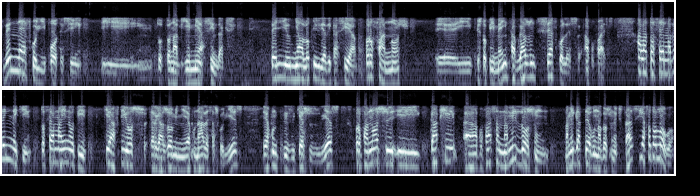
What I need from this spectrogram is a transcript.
δεν είναι εύκολη υπόθεση η, το, το να βγει μια σύνταξη. Θέλει μια ολόκληρη διαδικασία. Προφανώς ε, οι πιστοποιημένοι θα βγάζουν τις εύκολες αποφάσεις. Αλλά το θέμα δεν είναι εκεί. Το θέμα είναι ότι και αυτοί ως εργαζόμενοι έχουν άλλες ασχολίες, έχουν τις δικές τους δουλειές. Προφανώς οι, κάποιοι αποφάσισαν να μην δώσουν, να μην κατέβουν να δώσουν εξετάσεις για αυτό το λόγο.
